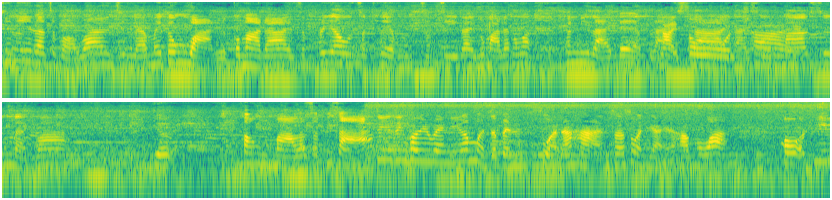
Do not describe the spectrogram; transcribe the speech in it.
ที่นี่เราจะบอกว่าจริงๆแล้วไม่ต้องหวานก็มาได้ จะเปรี้ยว จะเค็ม จะจีดอะไรก็มาได้เพราะว่ามันมีหลายแบบหลายโซนสไตล์หลายโซนใช่มาก ซึ่งแบบว่าเยอะต้องมาแล้วจะพี่สาจริงๆบริเวณนี้ก็เหมือนจะเป็นสวนอาหารซะส่วนใหญ่นะคะ เพราะว่าโต๊ะที่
